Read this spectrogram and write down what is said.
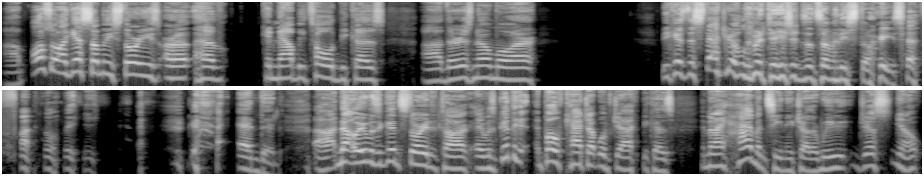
Um, also, I guess some of these stories are have can now be told because uh, there is no more because the statute of limitations on some of these stories have finally ended. Uh, no, it was a good story to talk. It was good to both catch up with Jack because I mean I haven't seen each other. We just, you know,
